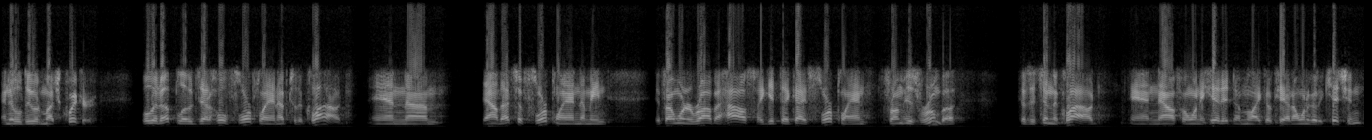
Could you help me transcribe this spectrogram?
and it'll do it much quicker. Well, it uploads that whole floor plan up to the cloud, and um, now that's a floor plan. I mean, if I want to rob a house, I get that guy's floor plan from his Roomba because it's in the cloud. And now if I want to hit it, I'm like, okay, I don't want to go to the kitchen.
